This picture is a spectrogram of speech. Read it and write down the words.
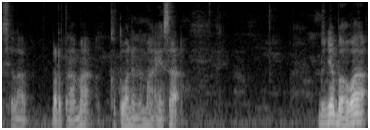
sila pertama ketuhanan yang Maha Esa. Tentunya bahwa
